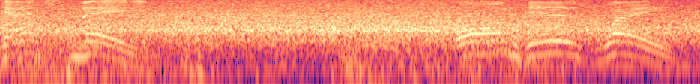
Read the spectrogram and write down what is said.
Catch made. On his way.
